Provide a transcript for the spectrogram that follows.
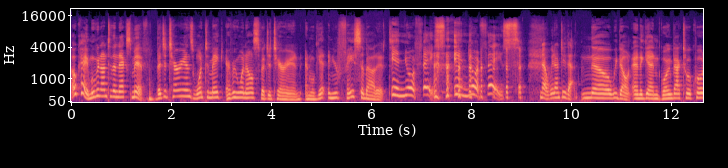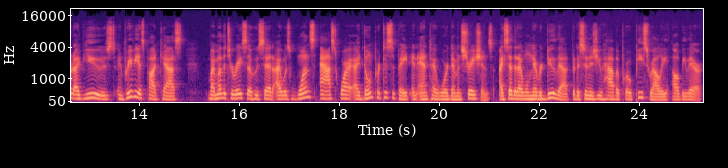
Okay, moving on to the next myth. Vegetarians want to make everyone else vegetarian and will get in your face about it. In your face, in your face. No, we don't do that. No, we don't. And again, going back to a quote I've used in previous podcasts by Mother Teresa, who said, I was once asked why I don't participate in anti war demonstrations. I said that I will never do that, but as soon as you have a pro peace rally, I'll be there.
